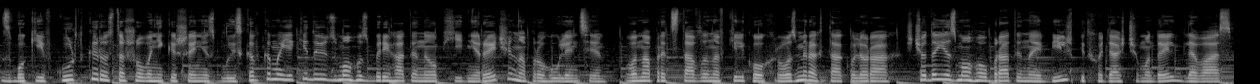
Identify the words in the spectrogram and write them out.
З боків куртки розташовані кишені з блискавками, які дають змогу зберігати необхідні речі на прогулянці. Вона представлена в кількох розмірах та кольорах, що дає змогу обрати найбільш підходящу модель для вас.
